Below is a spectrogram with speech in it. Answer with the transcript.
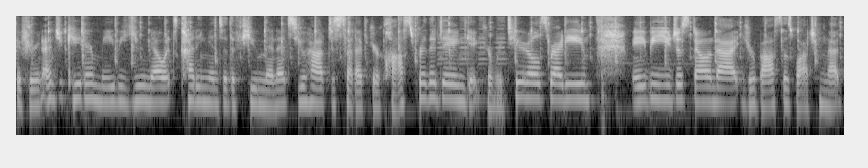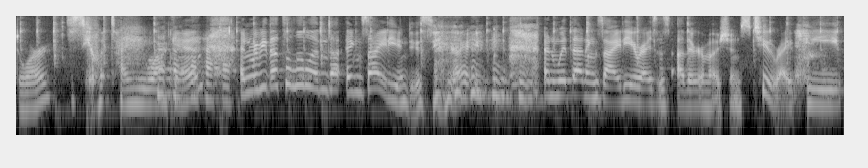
If you're an educator, maybe you know it's cutting into the few minutes you have to set up your class for the day and get your materials ready. Maybe you just know that your boss is watching that door to see what time you walk in. and maybe that's a little anxiety inducing, right? and with that anxiety arises other emotions too, right? We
